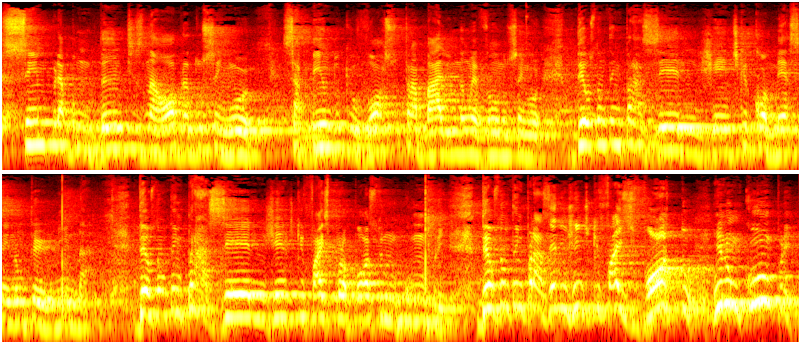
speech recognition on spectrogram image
sempre abundantes na obra do Senhor, sabendo que o vosso trabalho não é vão no Senhor. Deus não tem prazer em gente que começa e não termina. Deus não tem prazer em gente que faz propósito e não cumpre. Deus não tem prazer em gente que faz voto e não cumpre.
